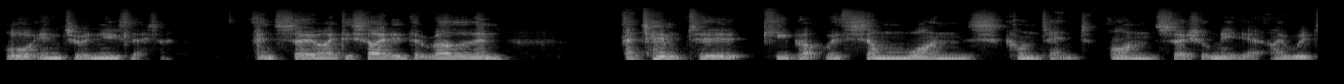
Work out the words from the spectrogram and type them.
or into a newsletter. And so I decided that rather than attempt to keep up with someone's content on social media, I would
